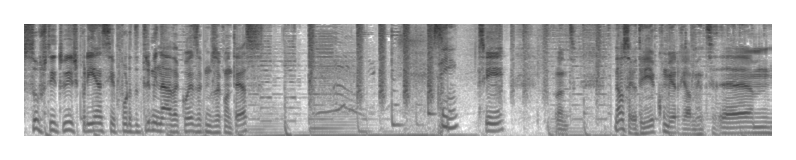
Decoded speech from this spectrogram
substituir experiência por determinada coisa que nos acontece? Sim. Sim. Pronto. Não sei, eu diria comer realmente. Ahm,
